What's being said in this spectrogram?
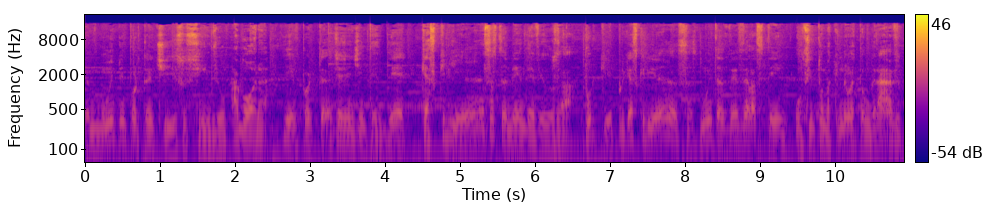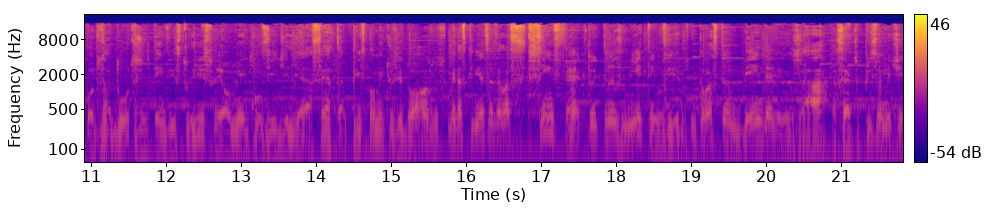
É muito importante isso sim, viu? Agora, é importante a gente entender que as crianças também devem usar. Por quê? Porque as crianças, muitas vezes, elas têm um sintoma que não é tão grave quanto os adultos, a gente tem visto isso, realmente o Covid ele afeta principalmente os idosos, mas as crianças elas se infectam e transmitem o vírus. Então elas também devem usar, tá certo? Principalmente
